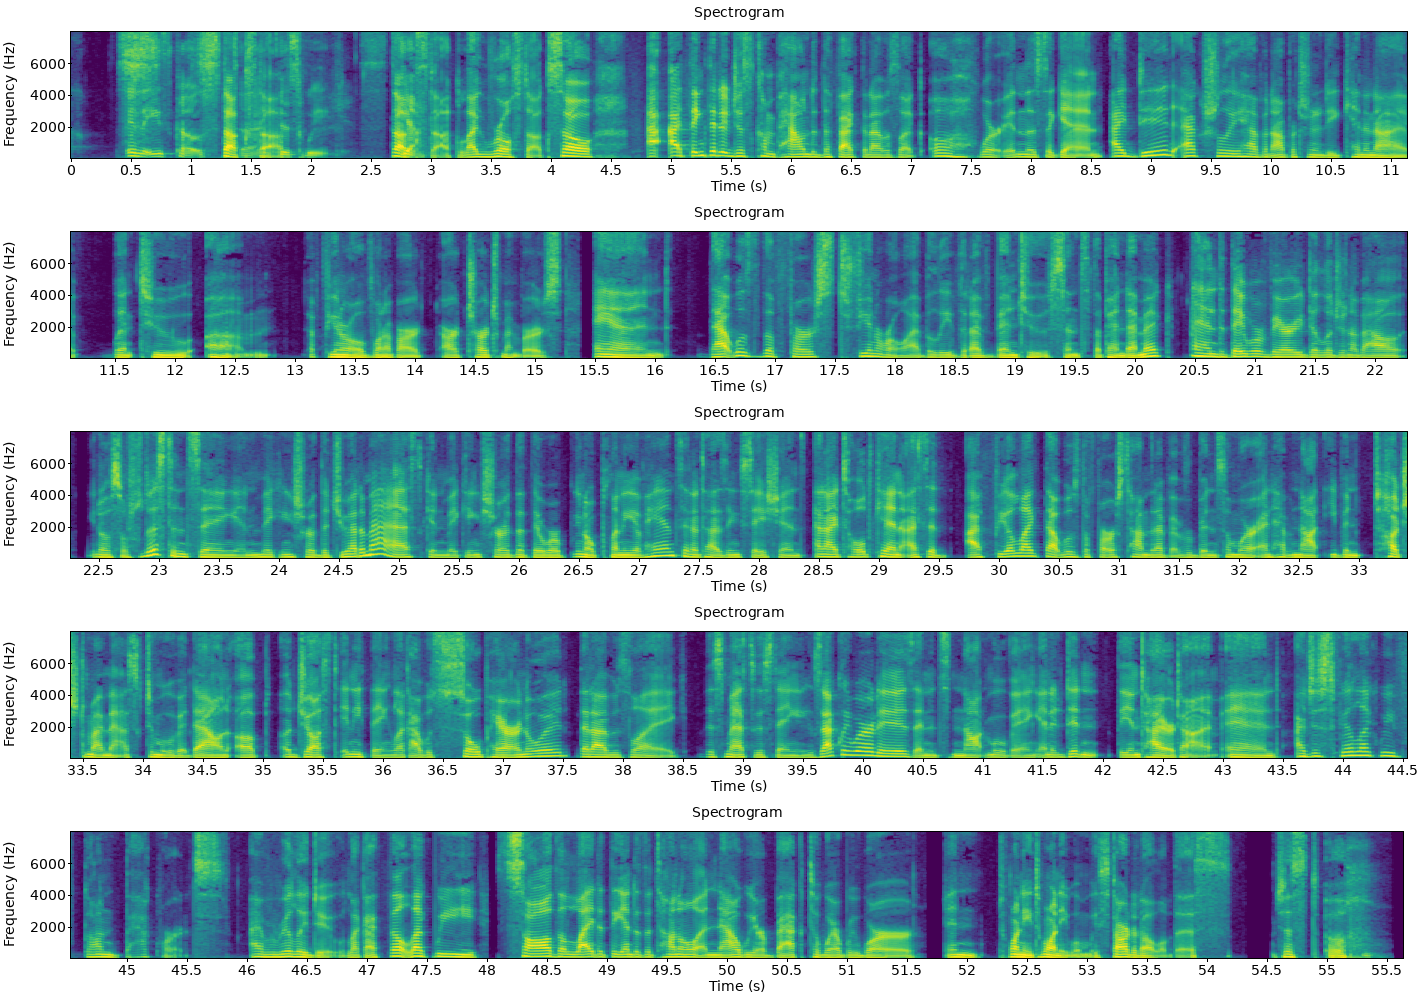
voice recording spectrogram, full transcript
in the East Coast. Stuck, uh, stuck. this week. stuck, Yeah. stuck, like real stuck. So I, I think that it just compounded the fact that I was like, oh, we're in this again. I did actually have an opportunity. Ken and I went to um, a funeral of one of our our church members, and that was the first funeral I believe that I've been to since the pandemic. And they were very diligent about, you know, social distancing and making sure that you had a mask and making sure that there were, you know, plenty of hand sanitizing stations. And I told Ken, I said, I feel like that was the first time that I've ever been somewhere and have not even touched my mask to move it down, up, adjust anything. Like I was so paranoid that I was like, this mask is staying exactly where it is and it's not moving. And it didn't the entire time. And I just feel like we've gone backwards. I really do. Like I felt like we saw the light at the end of the tunnel and now we are back to where we were in 2020 when we started all of this. Just ugh.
